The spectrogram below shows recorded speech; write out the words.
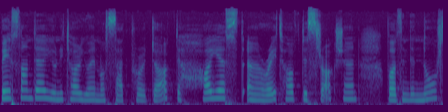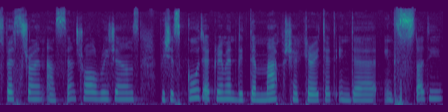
Based on the UNITAR UNOSAT product, the highest uh, rate of destruction was in the northwestern and central regions, which is good agreement with the map created in the in the study.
